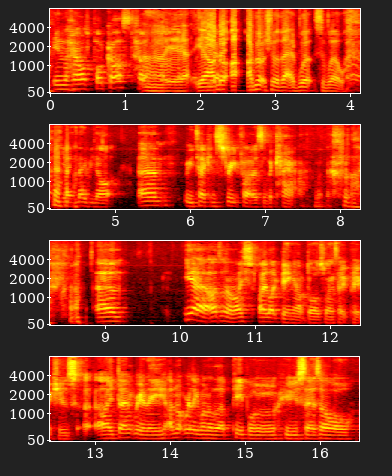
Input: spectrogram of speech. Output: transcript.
in the house podcast. How, uh, yeah, yeah. I'm not. I'm not sure that would work so well. yeah, maybe not. Um, were you taking street photos of a cat? um, yeah, I don't know. I, I like being outdoors when I take pictures. I don't really. I'm not really one of the people who says, "Oh,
